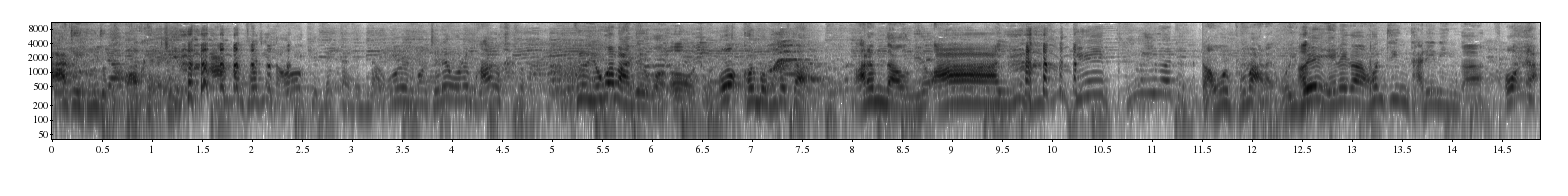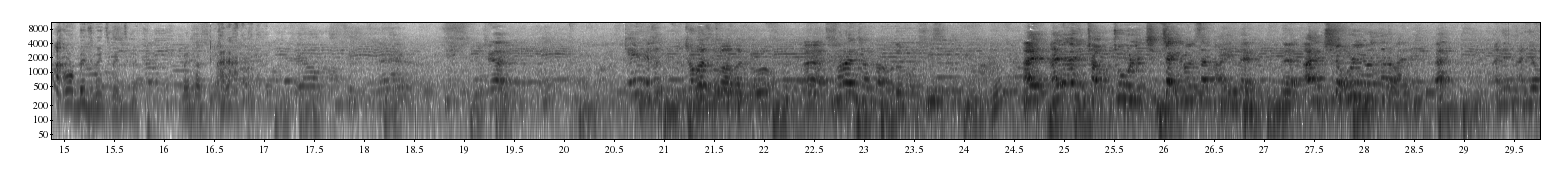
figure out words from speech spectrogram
아 저기 기분 좋다. 오케이 저기 한번 터지겠다 오케이 됐다 됐다. 오늘 뭐 쟤네 오늘 바로 그리고 요거 하면 안돼 요거. 어, 거? 어 거기 뭐 묻었다. 아름다움이요? 아 이게 이게 부신하지 아 오늘 보면 알아요. 어, 왜 얘네가 헌팅 달인인가? 어야 어 멘트 멘트 멘트. 멘트. 멘트 가자 가자. 제가 게임에서 져가지고 와가지고 네, 술 한잔만 얻어먹을 수 있어요. 아니 아니 아니 저, 저 원래 진짜 이런 사람 아닌데 네 아니 진짜 원래 이런 사람 아니에요. 네? 아니 아니요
